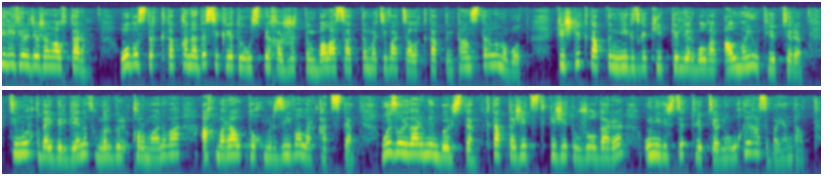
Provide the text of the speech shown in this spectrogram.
тікелей эфирде жаңалықтар. Облыстық кітапханада секреті успеха жұрттың баласы атты мотивациялық кітаптың таныстырылымы болды. Кешке кітаптың негізгі кейіпкерлер болған алмаю түлектері Тимур Құдайбергенов, Нұргүл Құрманова, Ақмарал Тоқмырзиевалар қатысты. Өз ойларымен бөлісті. Кітапта жетістікке жету жолдары университет түлектерінің оқиғасы баяндалды.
